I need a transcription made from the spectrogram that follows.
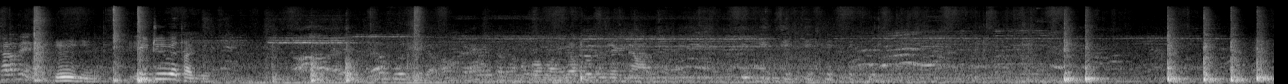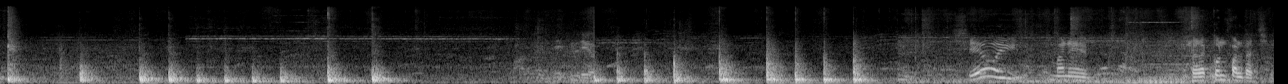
ছাড়বেন হুম হুম। ইউটিউবে থাকবে। সে ওই মানে সারাক্ষণ পাল্টাচ্ছে।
